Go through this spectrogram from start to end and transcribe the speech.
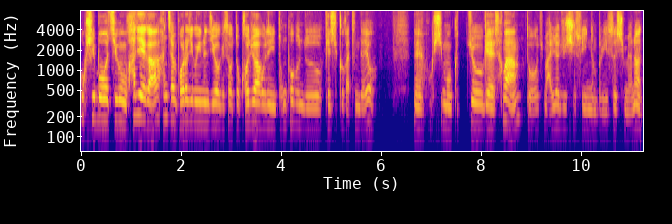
혹시 뭐 지금 화재가 한참 벌어지고 있는 지역에서 또 거주하고 있는 이 동포분도 계실 것 같은데요. 네, 혹시 뭐 그쪽의 상황 또 좀 알려주실 수 있는 분이 있으시면은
